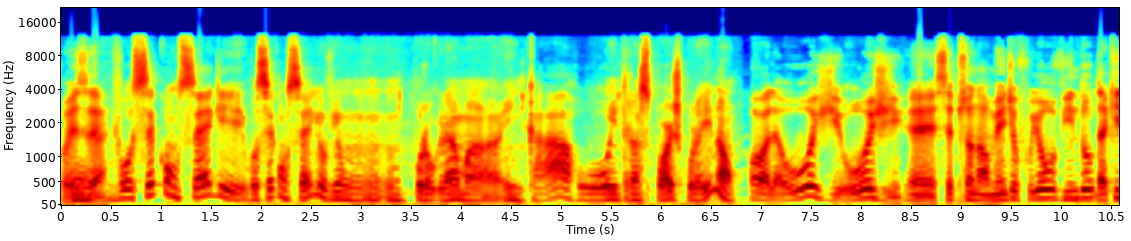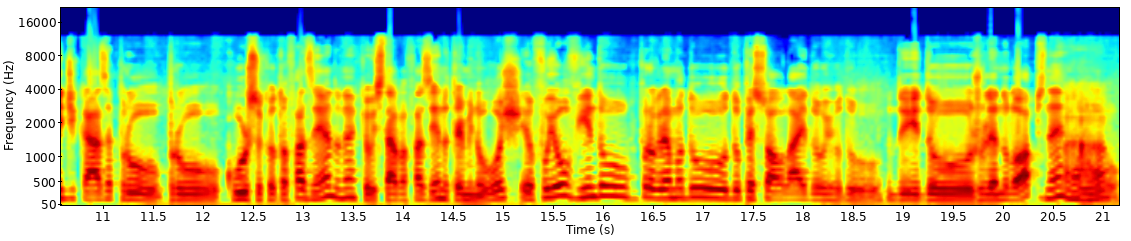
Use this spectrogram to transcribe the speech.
pois é. Você consegue, você consegue ouvir um, um programa em carro ou em transporte por aí? Não. Olha, hoje, hoje, é, excepcionalmente, eu fui ouvindo daqui de casa pro, pro curso que eu tô fazendo, né? Que eu estava fazendo, terminou hoje. Eu fui ouvindo o programa do, do pessoal lá e do, do, do, e do Juliano Lopes, né? Aham.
